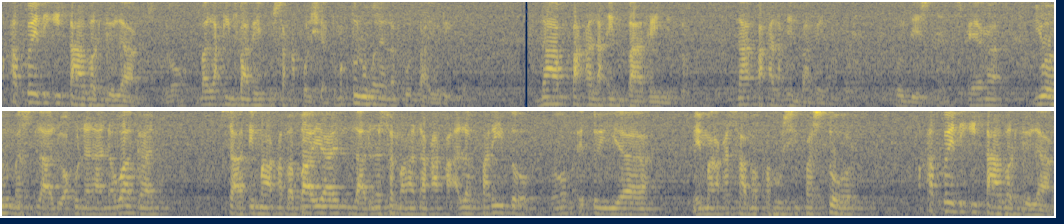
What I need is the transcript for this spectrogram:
Baka pwedeng itawag nyo lang. No? Malaking bagay po sa kapulsyan. Magtulungan na lang po tayo rito. Napakalaking bagay nito. Napakalaking bagay nito. Full distance. Kaya nga, yun, mas lalo ako nananawagan sa ating mga kababayan, lalo na sa mga nakakaalam pa rito. No? Ito'y ah, may mga kasama pa ho si Pastor. Baka pwedeng itawag nyo lang.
